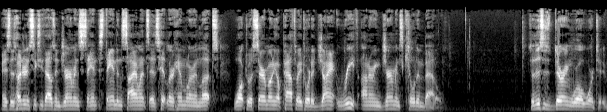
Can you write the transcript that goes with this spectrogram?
And it says 160,000 Germans stand, stand in silence as Hitler, Himmler, and Lutz walk to a ceremonial pathway toward a giant wreath honoring Germans killed in battle. So this is during World War II.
